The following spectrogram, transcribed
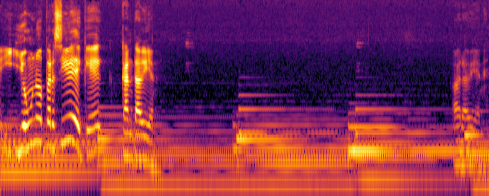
y, uno percibe que canta bien. Ahora viene.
